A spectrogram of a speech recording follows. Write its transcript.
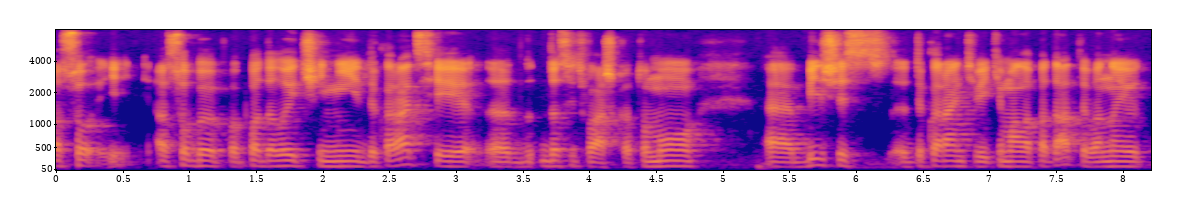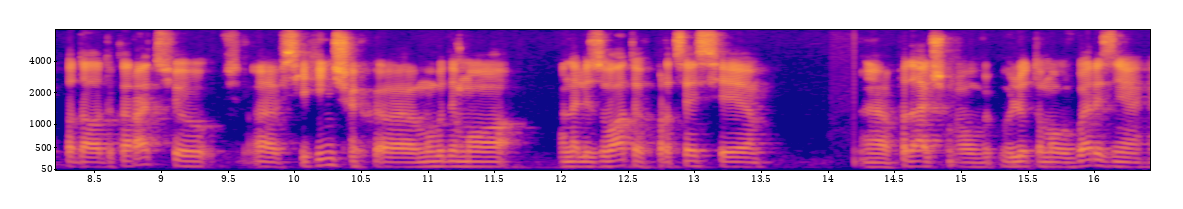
осо- особи подали чи ні декларації, е, досить важко. Тому Е, Більшість декларантів, які мали подати, вони подали декларацію. Е, Всіх інших е, ми будемо аналізувати в процесі е, в подальшому в- лютому, в березні,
